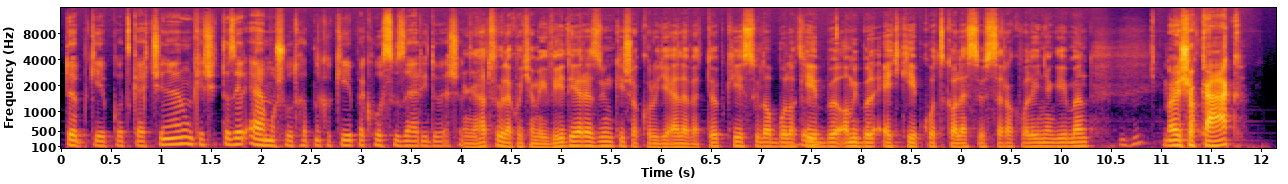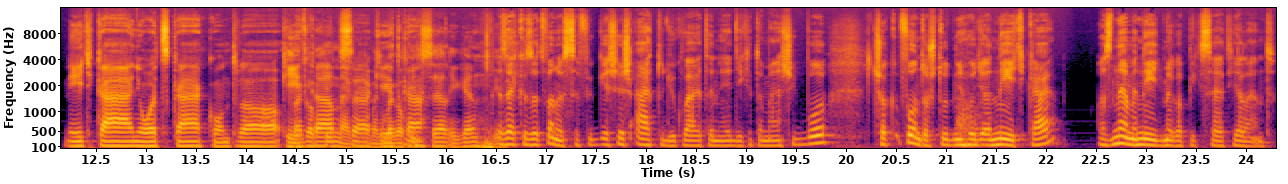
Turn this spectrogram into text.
több képkockát csinálunk, és itt azért elmosódhatnak a képek hosszú záridő esetén. Igen, hát főleg, hogyha még VDR-ezünk is, akkor ugye eleve több készül abból a képből, amiből egy képkocka lesz összerakva lényegében. Na és a kák, 4K, 8K kontra 2K, meg, megapixel, meg 2K. megapixel, igen. Ezek között van összefüggés, és át tudjuk váltani egyiket a másikból, csak fontos tudni, hogy a 4K az nem 4 megapixelt jelent.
